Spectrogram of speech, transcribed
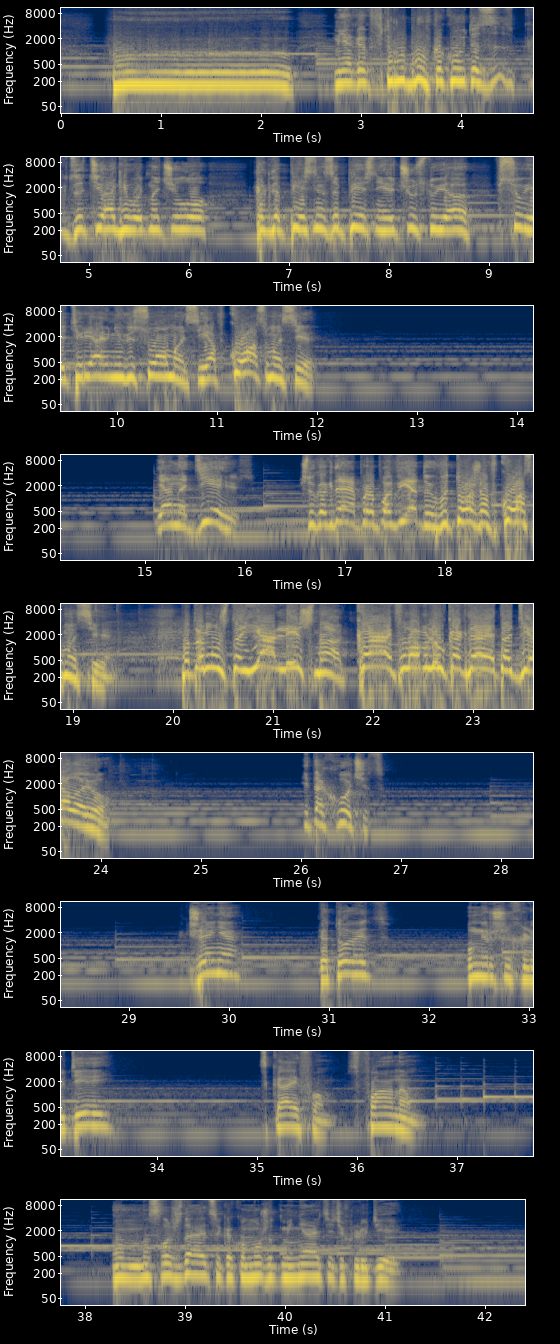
Меня как в трубу в какую-то затягивать начало. Когда песня за песней, я чувствую, я все, я теряю невесомость, я в космосе. Я надеюсь, что когда я проповедую, вы тоже в космосе. Потому что я лично кайф ловлю, когда это делаю. И так хочется. Женя готовит умерших людей с кайфом, с фаном. Он наслаждается, как он может менять этих людей.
